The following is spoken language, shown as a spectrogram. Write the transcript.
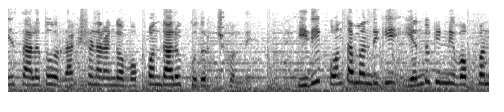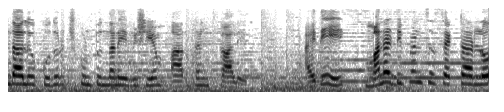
దేశాలతో రక్షణ రంగ ఒప్పందాలు కుదుర్చుకుంది. ఇది కొంతమందికి ఎందుకిన్ని ఒప్పందాలు కుదుర్చుకుంటుందనే విషయం అర్థం కాలేదు. అయితే మన డిఫెన్స్ సెక్టార్లో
